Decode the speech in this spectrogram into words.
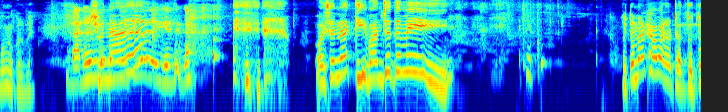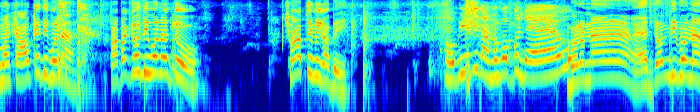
বমি করবে। গার্ডেন শোনা? হয়ে গেছে না কি বানছো তুমি? ওই তোমার খাবার ওটা তো তোমার কাউকে দিব না। পাপাকেও দিব না তো। সব তুমি খাবে। অভিয়াসলি জামা কাপড় দাও। বলো না একদম দিব না।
